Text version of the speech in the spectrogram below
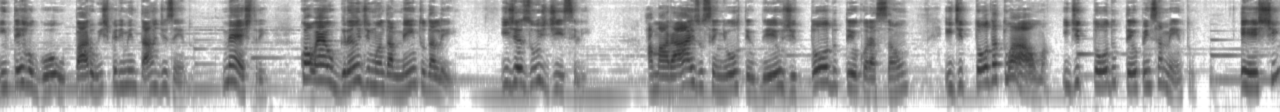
interrogou-o para o experimentar, dizendo: Mestre, qual é o grande mandamento da lei? E Jesus disse-lhe: Amarás o Senhor teu Deus de todo o teu coração e de toda a tua alma e de todo o teu pensamento. Este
